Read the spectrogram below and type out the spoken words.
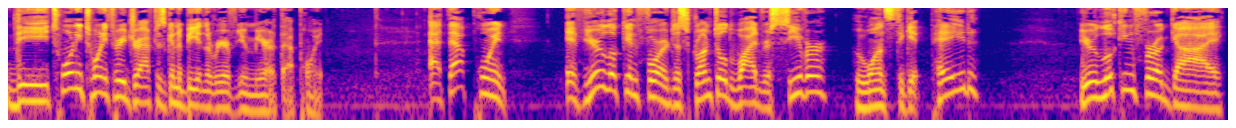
the 2023 draft is going to be in the rearview mirror at that point. At that point if you're looking for a disgruntled wide receiver who wants to get paid, you're looking for a guy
